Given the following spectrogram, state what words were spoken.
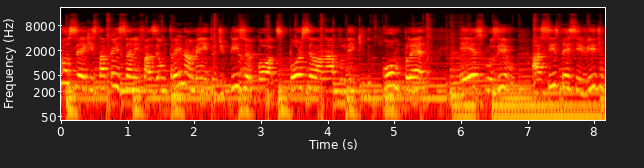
você que está pensando em fazer um treinamento de piso epóxi porcelanato líquido completo e exclusivo, assista esse vídeo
